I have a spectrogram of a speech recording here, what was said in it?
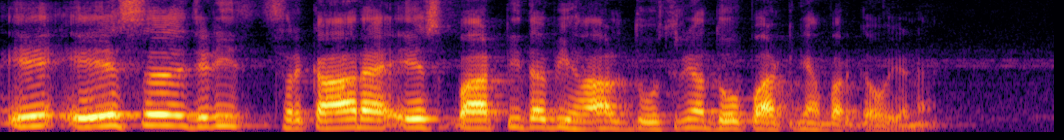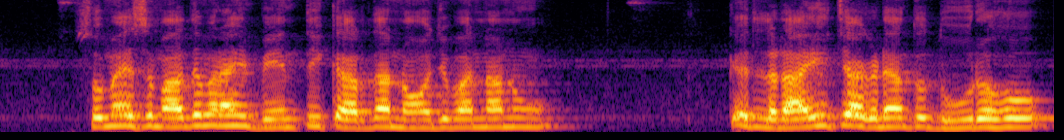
ਇਹ, ਇਸ ਜਿਹੜੀ ਸਰਕਾਰ ਹੈ, ਇਸ ਪਾਰਟੀ ਦਾ ਵੀ ਹਾਲ ਦੂਸਰੀਆਂ ਦੋ ਪਾਰਟੀਆਂ ਵਰਗਾ ਹੋ ਜਾਣਾ ਸੋ ਮੈਂ ਇਸ ਮਾਧਿਅਮ ਰਾਹੀਂ ਬੇਨਤੀ ਕਰਦਾ ਨੌਜਵਾਨਾਂ ਨੂੰ ਕਿ ਲੜਾਈ ਝਗੜਿਆਂ ਤੋਂ ਦੂਰ ਰਹੋ।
